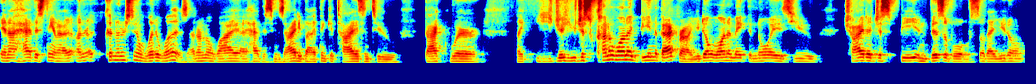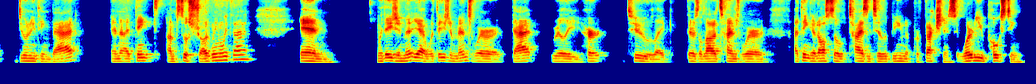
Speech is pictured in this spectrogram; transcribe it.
and I had this thing, I under, couldn't understand what it was. I don't know why I had this anxiety, but I think it ties into back where, like, you, you just kind of want to be in the background. You don't want to make the noise. You try to just be invisible so that you don't do anything bad. And I think I'm still struggling with that. And with Asian men, yeah, with Asian menswear, that really hurt too. Like there's a lot of times where I think it also ties into being a perfectionist. What are you posting?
